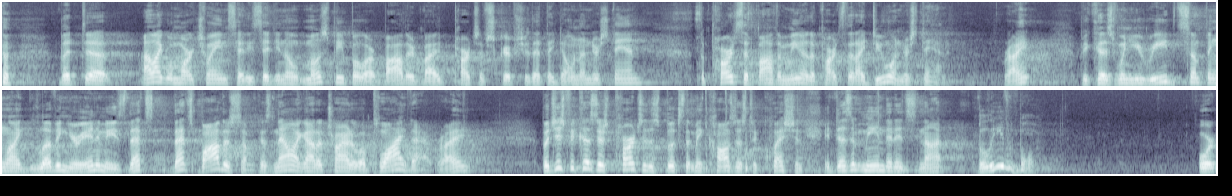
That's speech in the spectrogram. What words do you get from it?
but uh, I like what Mark Twain said. He said, you know, most people are bothered by parts of Scripture that they don't understand. The parts that bother me are the parts that I do understand, right? Because when you read something like loving your enemies, that's, that's bothersome because now I got to try to apply that, right? But just because there's parts of this book that may cause us to question, it doesn't mean that it's not believable. Or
